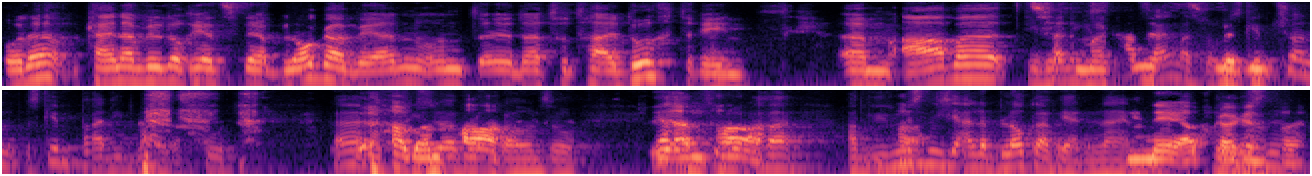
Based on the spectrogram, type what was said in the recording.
Oder? Keiner will doch jetzt der Blogger werden und äh, da total durchdrehen. Ähm, aber man kann sagen es so, es gibt schon, es gibt ein paar, die machen das gut. Ja, ja aber ein paar. Und so. Ja, ja ein paar. Aber, aber wir müssen nicht alle Blogger werden, nein. Nee, auf gar müssen, keinen Fall.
